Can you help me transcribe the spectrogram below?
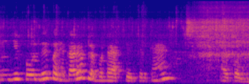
இஞ்சி பூண்டு கொஞ்சம் கருவேப்பிலை போட்டு அரைச்சி வச்சுருக்கேன். அது போட்டு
